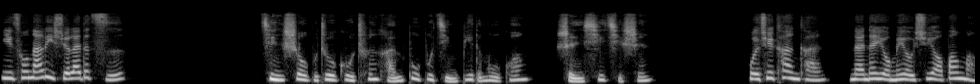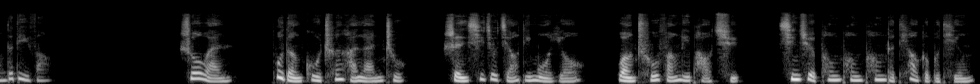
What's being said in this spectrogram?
你从哪里学来的词？竟受不住顾春寒步步紧逼的目光，沈西起身。我去看看奶奶有没有需要帮忙的地方。说完，不等顾春寒拦住，沈西就脚底抹油，往厨房里跑去，心却砰砰砰的跳个不停。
